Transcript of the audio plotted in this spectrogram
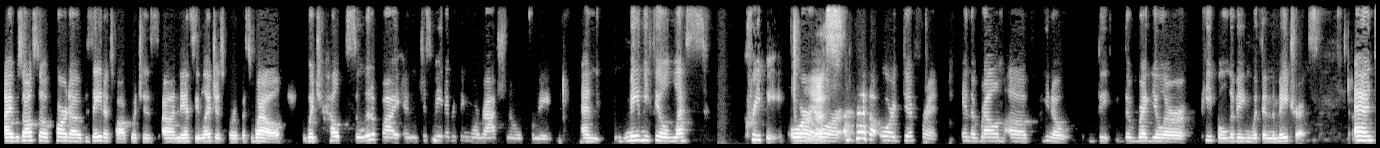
I was also part of Zeta Talk, which is uh, Nancy Lieder's group as well, which helped solidify and just made everything more rational for me and made me feel less creepy or yes. or or different in the realm of you know the the regular people living within the matrix. And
